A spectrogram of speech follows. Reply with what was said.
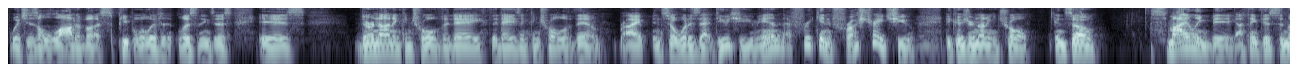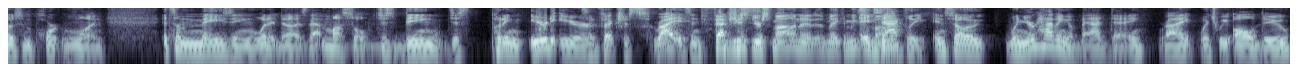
Which is a lot of us, people li- listening to this, is they're not in control of the day, the day's in control of them, right? And so what does that do to you, man? That freaking frustrates you because you're not in control. And so smiling big, I think this is the most important one. It's amazing what it does, that muscle, just being, just putting ear to ear. It's infectious? Right, it's infectious. You're smiling and it's making me smile. Exactly. And so when you're having a bad day, right, which we all do,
